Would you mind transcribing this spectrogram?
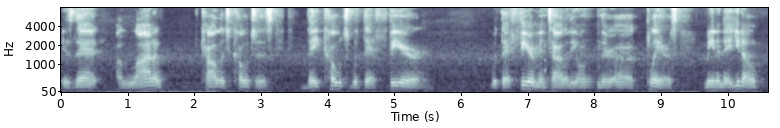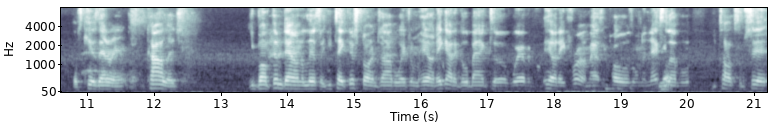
is that a lot of college coaches they coach with that fear, with that fear mentality on their uh, players, meaning that you know those kids that are in college, you bump them down the list or you take their starting job away from hell, they got to go back to wherever the hell they from. As opposed on the next level, you talk some shit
